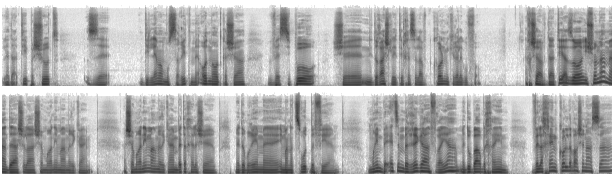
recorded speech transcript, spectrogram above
לדעתי פשוט זה דילמה מוסרית מאוד מאוד קשה, וסיפור שנדרש להתייחס אליו כל מקרה לגופו. עכשיו, דעתי הזו היא שונה מהדעה של השמרנים האמריקאים. השמרנים האמריקאים, בטח אלה שמדברים uh, עם הנצרות בפיהם, אומרים בעצם ברגע ההפריה מדובר בחיים, ולכן כל דבר שנעשה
